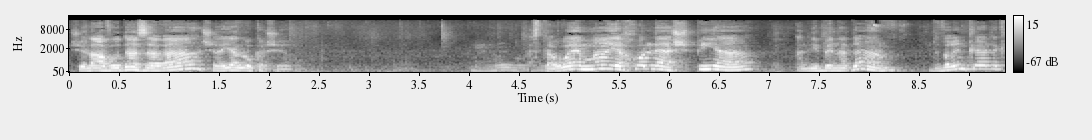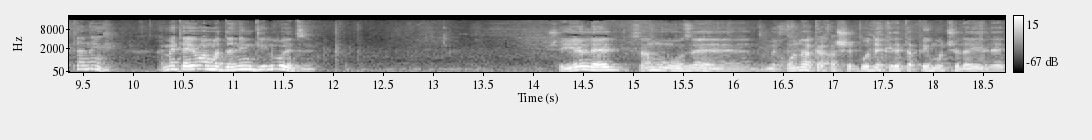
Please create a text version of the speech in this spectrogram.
של העבודה זרה שהיה לא כשר. אז אתה רואה מה יכול להשפיע על בן אדם, דברים כאלה קטנים. האמת, היום המדענים גילו את זה. שילד, שמו זה, מכונה ככה שבודקת את הפעימות של הילד,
